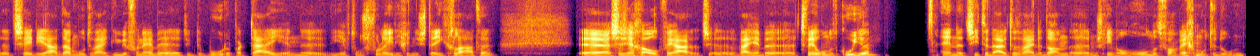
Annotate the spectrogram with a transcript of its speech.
het CDA, daar moeten wij het niet meer van hebben. Hè. Natuurlijk de boerenpartij en eh, die heeft ons volledig in de steek gelaten. Eh, ze zeggen ook van ja, eh, wij hebben eh, 200 koeien. En het ziet eruit dat wij er dan eh, misschien wel 100 van weg moeten doen.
